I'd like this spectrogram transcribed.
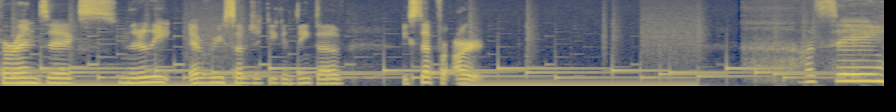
forensics, literally every subject you can think of except for art. I'd say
